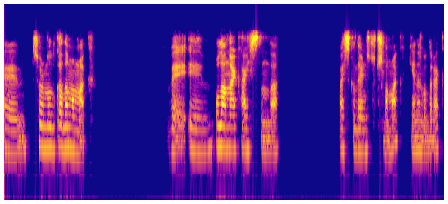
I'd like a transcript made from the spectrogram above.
e, sorumluluk alamamak ve e, olanlar karşısında başkalarını suçlamak genel olarak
